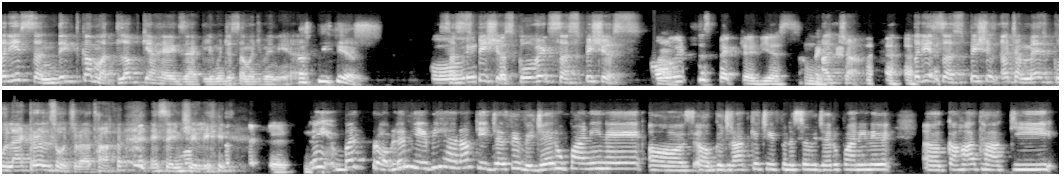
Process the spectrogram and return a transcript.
पर ये संदिग्ध का मतलब क्या है एग्जैक्टली exactly? मुझे समझ में नहीं आया। Suspicious suspicious covid suspicious covid suspected yes अच्छा पर ये सस्पिशियस अच्छा मैं कोलैटरल सोच रहा था एसेंशियली नहीं बट प्रॉब्लम ये भी है ना कि जैसे विजय रूपानी ने गुजरात के चीफ मिनिस्टर विजय रूपानी ने कहा था कि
